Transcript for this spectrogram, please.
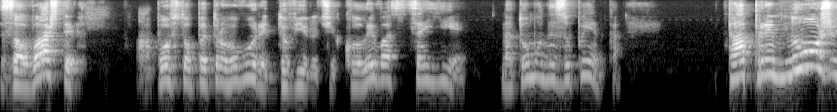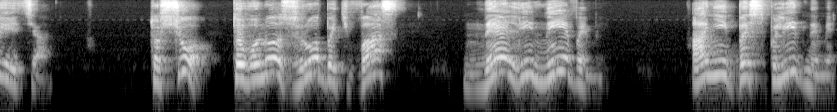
зауважте, апостол Петро говорить до віруючих, коли вас це є, на тому не зупинка. Та примножується, то що? То воно зробить вас не лінивими, ані безплідними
